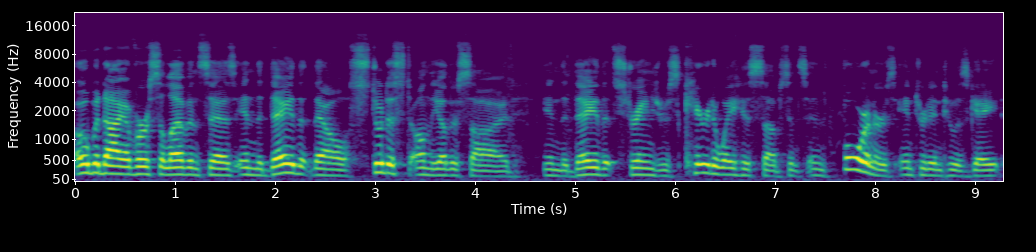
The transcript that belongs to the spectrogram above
Obadiah verse 11 says, In the day that thou stoodest on the other side, in the day that strangers carried away his substance, and foreigners entered into his gate,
